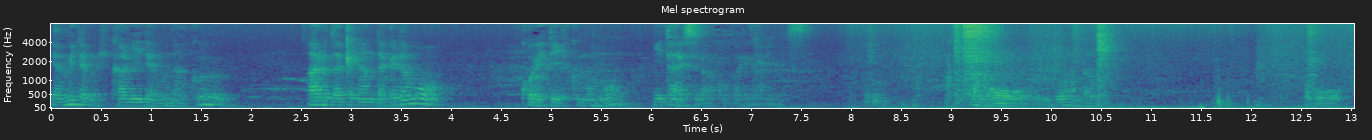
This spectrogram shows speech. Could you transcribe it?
闇でも光でもなくあるだけなんだけども超えていくものに対する憧れがあります、あのどうなんだろう。こう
